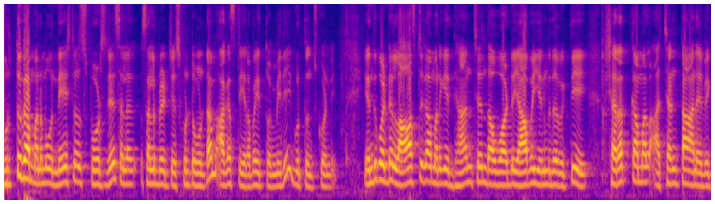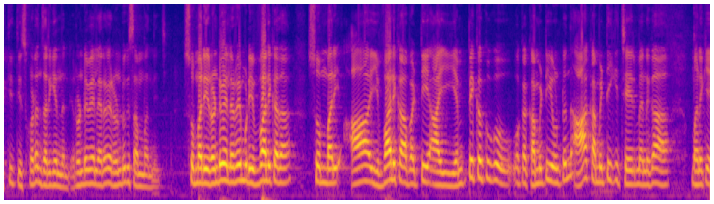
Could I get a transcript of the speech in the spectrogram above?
గుర్తుగా మనము నేషనల్ స్పోర్ట్స్ డే సెలబ్రేట్ చేసుకుంటూ ఉంటాం ఆగస్ట్ ఇరవై తొమ్మిది గుర్తుంచుకోండి. ఎందుకంటే లాస్ట్గా మనకి ధ్యాన్ చంద్ అవార్డు యాభై ఎనిమిదో వ్యక్తి శరత్ కమల్ అచంటా అనే వ్యక్తి తీసుకోవడం జరిగిందండి. రెండు వేల ఇరవై రెండుకి సంబంధించి. సో మరి రెండు వేల ఇరవై మూడు ఇవ్వాలి కదా. సో మరి ఆ ఇవ్వాలి కాబట్టి ఆ ఎంపికకు ఒక కమిటీ ఉంటుంది. ఆ కమిటీకి చైర్మన్గా మనకి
